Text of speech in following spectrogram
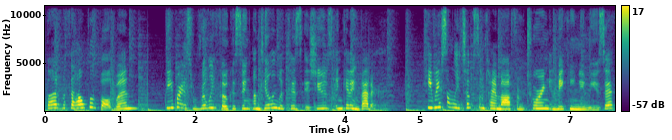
But with the help of Baldwin, Bieber is really focusing on dealing with his issues and getting better. He recently took some time off from touring and making new music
